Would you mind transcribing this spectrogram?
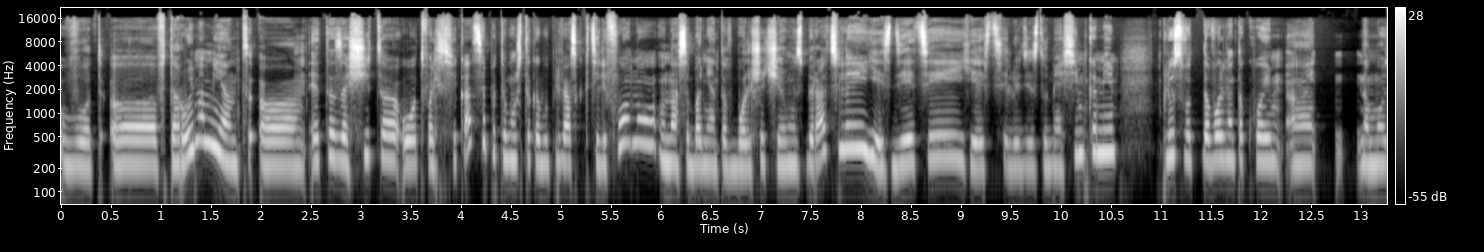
Вот. Э, второй момент э, – это защита от фальсификации, потому что как бы привязка к телефону, у нас абонентов больше, чем избирателей, есть дети, есть люди с двумя симками. Плюс вот довольно такой, э, на мой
